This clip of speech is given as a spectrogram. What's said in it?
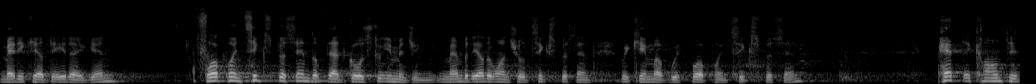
Medicare data again, 4.6% of that goes to imaging. Remember, the other one showed 6%. We came up with 4.6%. PET accounted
